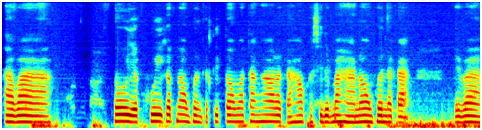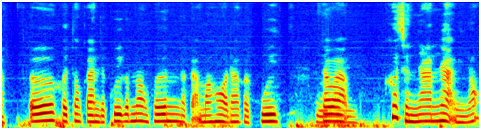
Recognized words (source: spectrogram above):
ถ้าว่าโทรอยากคุยกับน้องเพิ่นก็ติดต่อมาทางเฮาแล้วก็เฮาก็สิได้มาหาน้องเพิ่นแล้วก็ไปว่า เออข้อยต้องการจะคุยกับน้องเพิ่นแล้วก็มาฮอดเฮาก็คุย แต่ว่า คือสัญญาณยากนี่เนาะ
